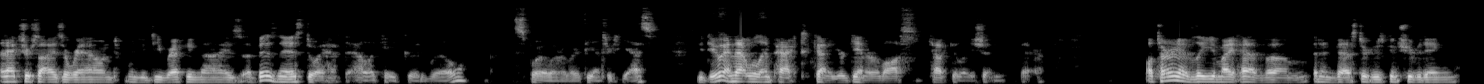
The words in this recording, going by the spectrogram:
an exercise around when you derecognize a business, do I have to allocate goodwill? Spoiler alert, the answer is yes, you do. And that will impact kind of your gain or loss calculation there. Alternatively, you might have um, an investor who's contributing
